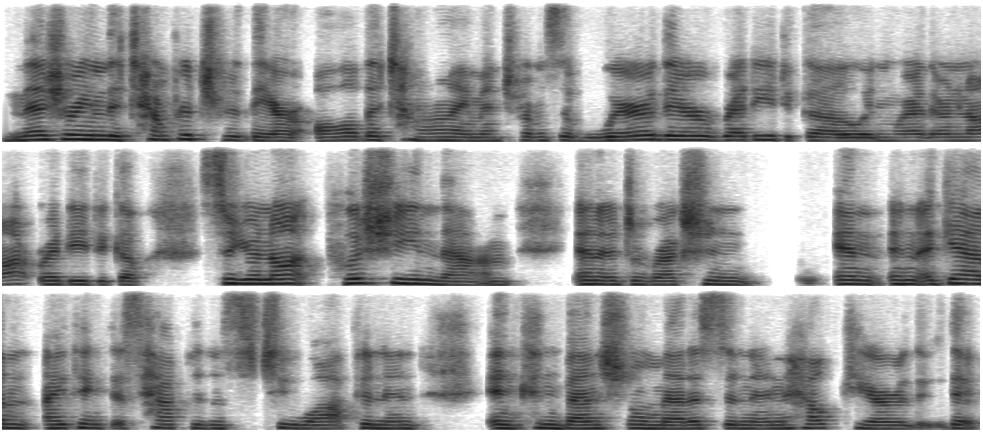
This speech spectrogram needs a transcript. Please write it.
measuring the temperature there all the time in terms of where they're ready to go and where they're not ready to go. So you're not pushing them in a direction and and again i think this happens too often in in conventional medicine and healthcare that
